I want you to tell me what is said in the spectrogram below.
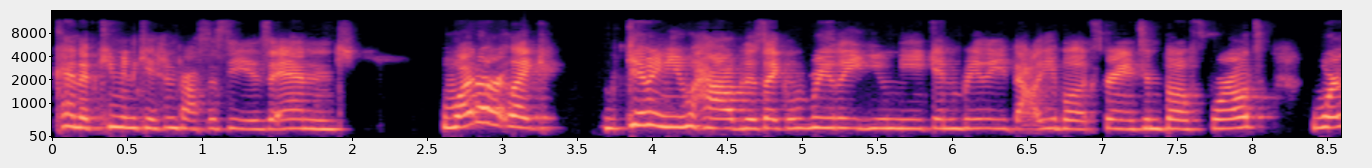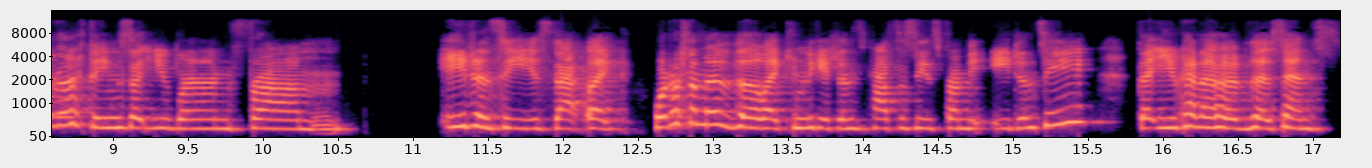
kind of communication processes and what are like given you have this like really unique and really valuable experience in both worlds were there things that you learned from agencies that like what are some of the like communications processes from the agency that you kind of have the sense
